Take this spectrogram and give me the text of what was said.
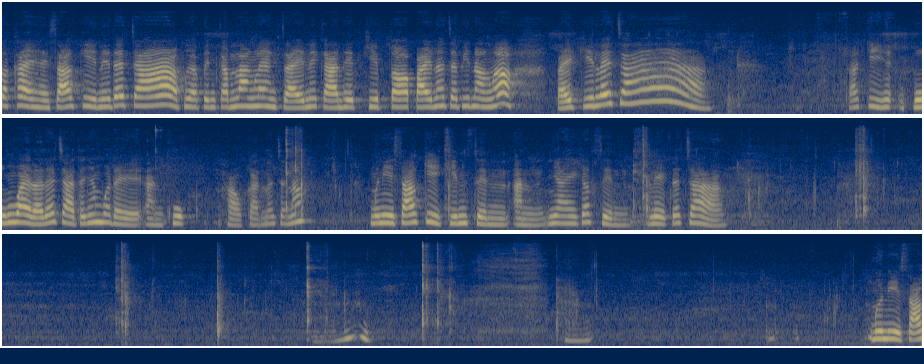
สไครต์ให้สาวกี่นี่ได้จ้า เพื่อเป็นกำลังแรงใจในการเฮ็ดคลิปต่อไปนะจ้ะพี่น้องเนาะไปกินเลยจ้า สากี่ปรุงไว้แล้วได้จ้าแต่ยังบ่ได้อันคุกเข้ากันนะจ๊ะเนาะมื้อนี้สาวกี่กินเส้นอันใหญ่กับเส้นเล็กนะจ้ามมื้อนี้สาว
